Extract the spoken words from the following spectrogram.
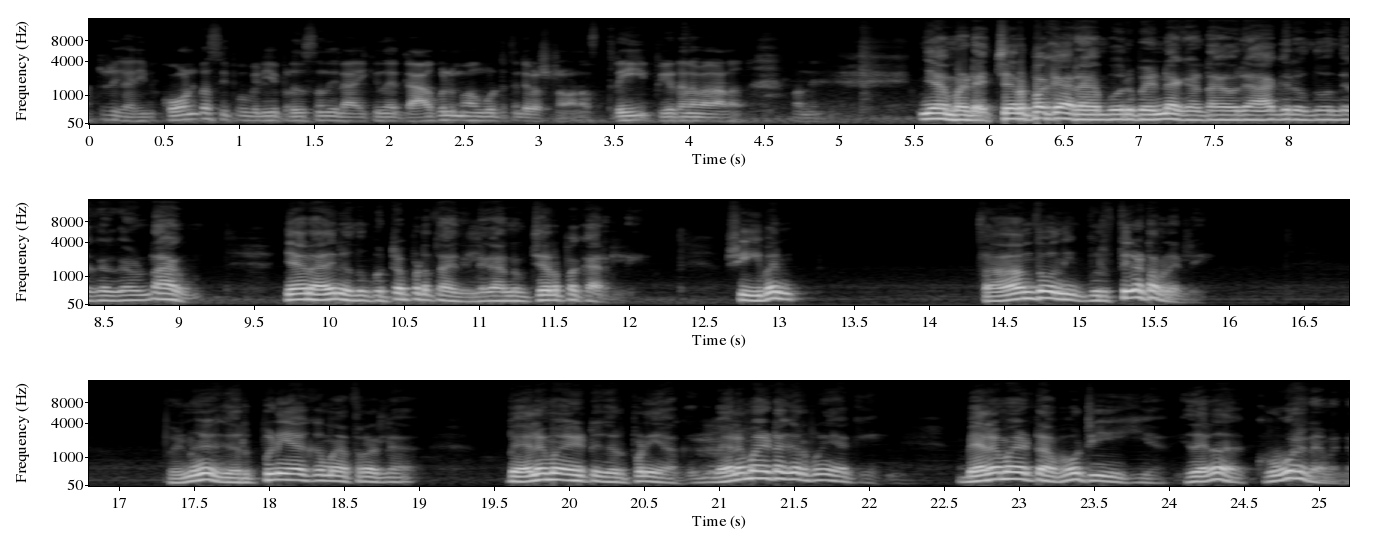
മറ്റൊരു കാര്യം കോൺഗ്രസ് ഇപ്പോൾ വലിയ പ്രതിസന്ധിയിലായിരിക്കുന്നത് രാഹുൽ മാങ്കൂട്ടത്തിന്റെ പ്രശ്നമാണ്. സ്ത്രീ പീഡനമാണ് വന്നിരിക്കുന്നത്. ഞാൻ പറയട്ടെ ചെറുപ്പക്കാരാകുമ്പോൾ ഒരു പെണ്ണെ കണ്ട ഒരു ആഗ്രഹമൊന്നും എന്തൊക്കെ ഉണ്ടാകും. ഞാൻ അതിനൊന്നും കുറ്റപ്പെടുത്താനില്ല കാരണം ചെറുപ്പക്കാരല്ലേ. പക്ഷെ ഇവൻ താൻ തോന്നി വൃത്തികെട്ടവനല്ലേ. പെണ്ണുങ്ങൾ ഗർഭിണിയാക്കുക മാത്രമല്ല ബലമായിട്ട് ഗർഭിണിയാക്കുക ബലമായിട്ട് ഗർഭിണിയാക്കി. ബലമായിട്ട് അബോട്ട് ചെയ്യിക്കുക ഇതാണ് ക്രൂരനവൻ.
